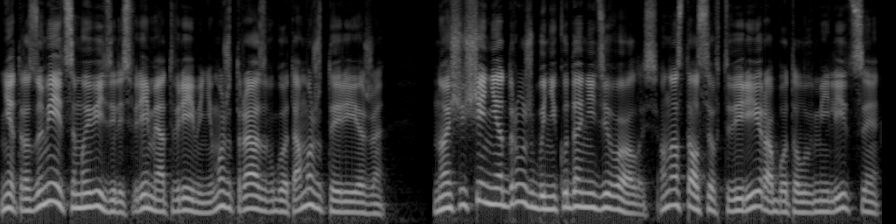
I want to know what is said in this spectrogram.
Нет, разумеется, мы виделись время от времени, может раз в год, а может и реже. Но ощущение дружбы никуда не девалось. Он остался в Твери, работал в милиции.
